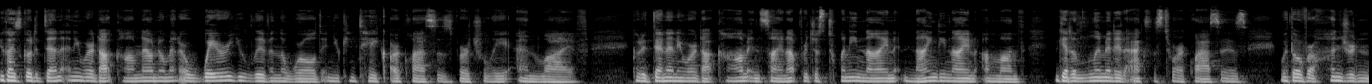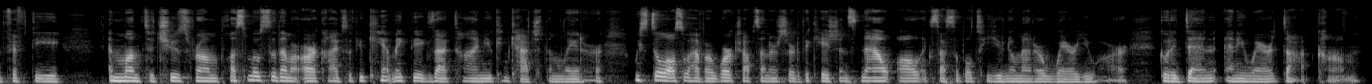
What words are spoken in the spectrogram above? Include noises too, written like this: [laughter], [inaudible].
You guys go to denanywhere.com now, no matter where you live in the world, and you can take our classes virtually and live. Go to denanywhere.com and sign up for just $29.99 a month. You get a limited access to our classes with over 150 a month to choose from. Plus, most of them are archived. So if you can't make the exact time, you can catch them later. We still also have our workshops and our certifications now all accessible to you no matter where you are. Go to denanywhere.com.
